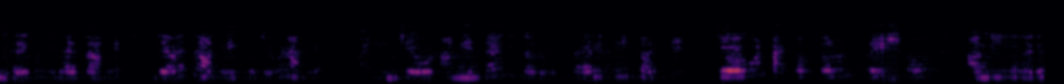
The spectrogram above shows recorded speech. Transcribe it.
घरी पण निघायचं आहे. जेवायचं आहे इथे जेवण आहे. आणि जेवण आम्ही तयारी करू तयारी नाही सॉरी जेवण पॅकअप करून फ्रेश होऊन आम्ही लगेच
